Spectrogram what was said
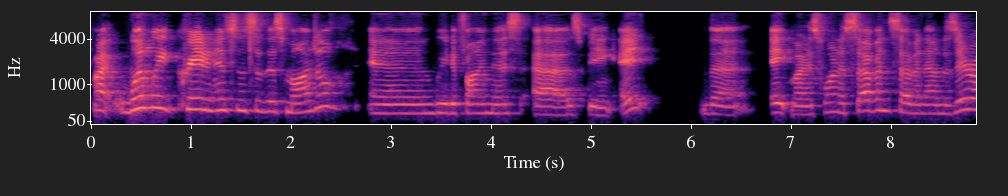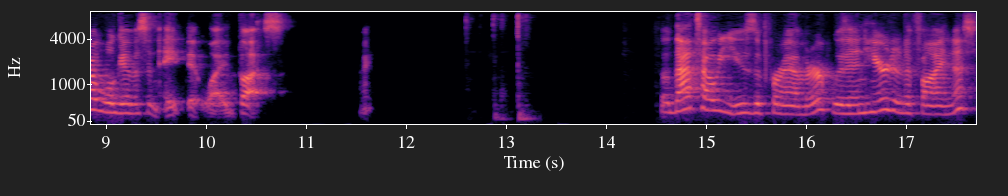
Right, when we create an instance of this module and we define this as being eight, then eight minus one is seven, seven down to zero will give us an eight bit wide bus. So that's how we use the parameter within here to define this.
